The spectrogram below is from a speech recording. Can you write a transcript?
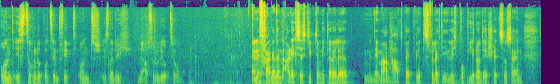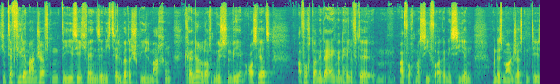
und ist zu 100% fit und ist natürlich eine absolute Option. Eine Frage an den Alex. Es gibt ja mittlerweile, nehmen wir an, Hartberg wird es vielleicht ähnlich probieren oder der Schätzer sein. Es gibt ja viele Mannschaften, die sich, wenn sie nicht selber das Spiel machen können oder auch müssen, wie im Auswärts, einfach dann in der eigenen Hälfte ähm, einfach massiv organisieren und es Mannschaften, die,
